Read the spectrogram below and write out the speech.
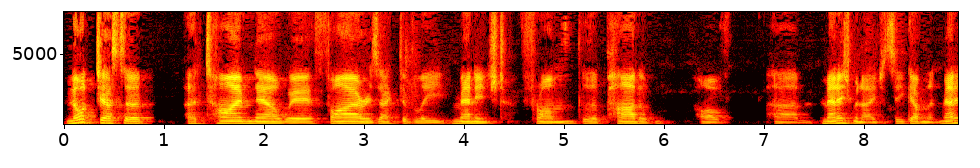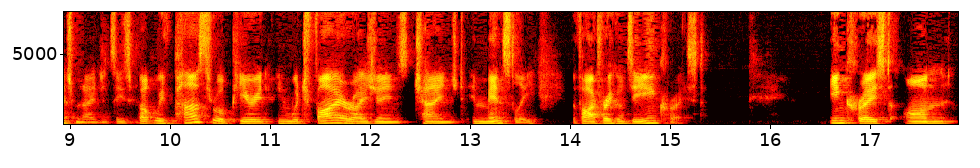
not just a, a time now where fire is actively managed from the part of, of um, management agency, government management agencies, but we've passed through a period in which fire regimes changed immensely. The fire frequency increased, increased on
